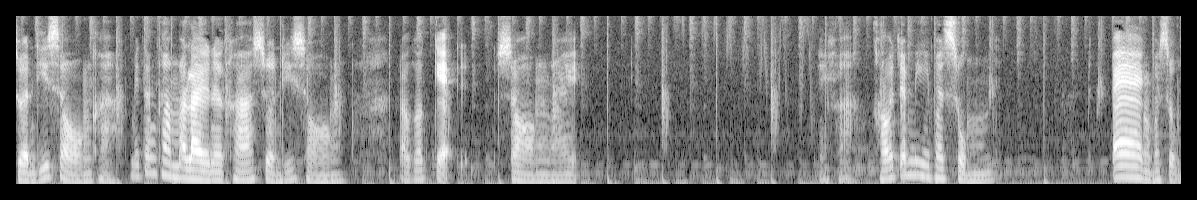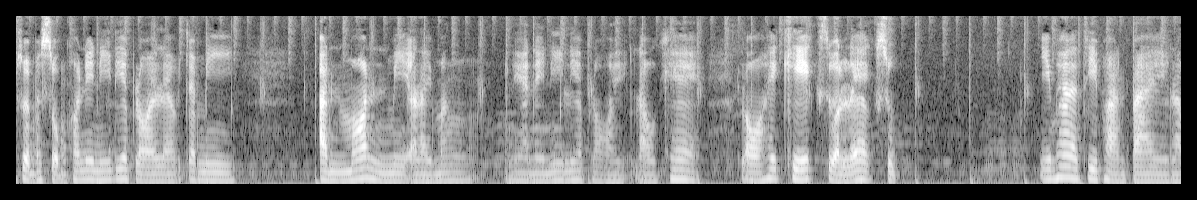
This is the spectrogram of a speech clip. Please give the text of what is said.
ส่วนที่สองค่ะ ไม่ต้องทำอะไรนะคะ ส่วนที่สองเราก็แกะ ซองไว้นี่ค่ะเขาจะมีผสมแป้งผสมส่วนผสมเขาในนี้เรียบร้อยแล้วจะมีอัลมอนด์มีอะไรมั่งเนี่ยในนี้เรียบร้อย เราแค่รอให้เค้กส่วนแรกสุกยี่ห้านาทีผ่านไปเรา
